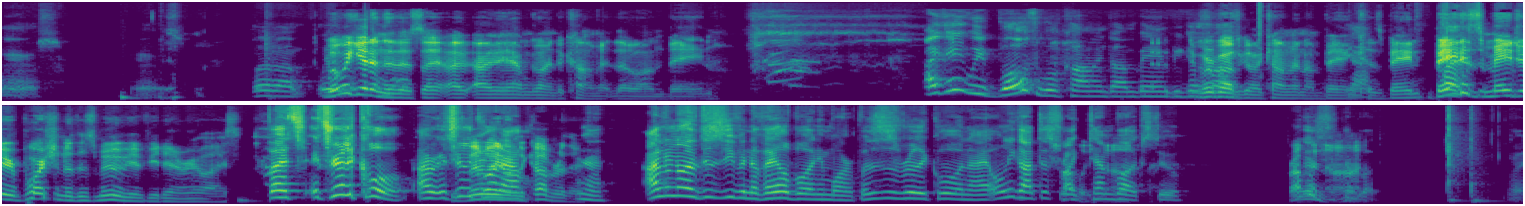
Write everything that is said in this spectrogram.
Yes. Yes. But um When we get into this, I, I, I am going to comment though on Bane. I think we both will comment on Bane because We're both going to comment on Bane Yeah. because Bane Bane But- is a major portion of this movie. If you didn't realize, but it's, it's really cool. Uh, It's He's really cool. on the cover there. yeah. I don't know if this is even available anymore, but this is really cool, and I only got this for like ten not. bucks too. Probably this for 10 not.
